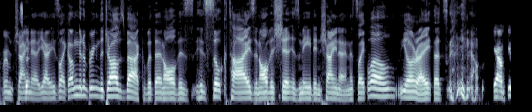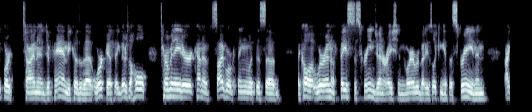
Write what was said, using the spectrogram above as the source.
from China. Yeah, he's like, I'm gonna bring the jobs back, but then all of his his silk ties and all this shit is made in China, and it's like, well, you're all right. That's you know, yeah, people are China and Japan because of that work ethic. There's a whole Terminator kind of cyborg thing with this. Uh, I call it we're in a face to screen generation where everybody's looking at the screen. And I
